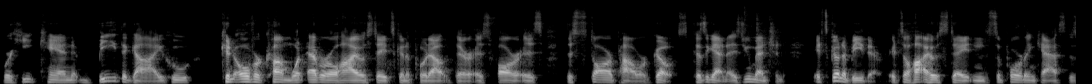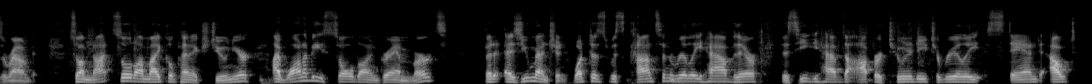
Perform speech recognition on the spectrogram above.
where he can be the guy who can overcome whatever Ohio State's going to put out there as far as the star power goes. Because again, as you mentioned, it's going to be there. It's Ohio State and the supporting cast is around it. So I'm not sold on Michael Penix Jr. I want to be sold on Graham Mertz. But as you mentioned, what does Wisconsin really have there? Does he have the opportunity to really stand out?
